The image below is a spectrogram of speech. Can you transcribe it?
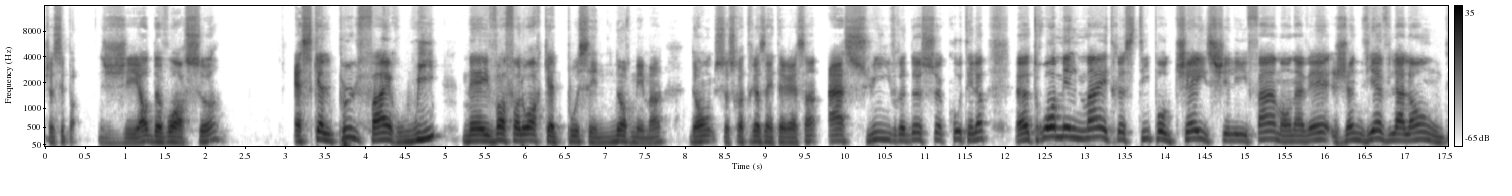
Je ne sais pas. J'ai hâte de voir ça. Est-ce qu'elle peut le faire? Oui, mais il va falloir qu'elle pousse énormément. Donc, ce sera très intéressant à suivre de ce côté-là. 3000 euh, mètres steeplechase chez les femmes. On avait Geneviève Lalonde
